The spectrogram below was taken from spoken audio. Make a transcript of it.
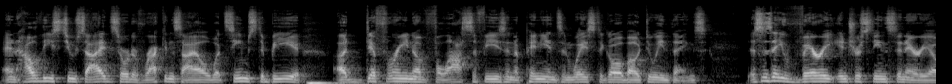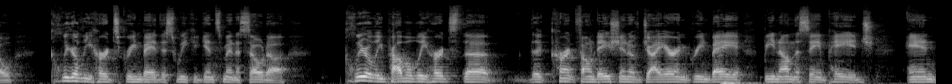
and how these two sides sort of reconcile what seems to be a differing of philosophies and opinions and ways to go about doing things. This is a very interesting scenario. Clearly hurts Green Bay this week against Minnesota. Clearly, probably hurts the the current foundation of Jaire and Green Bay being on the same page. And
